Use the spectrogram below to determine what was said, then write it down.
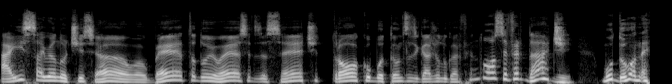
Aí saiu a notícia, ah, o beta do iOS 17 troca o botão desligar de lugar. Eu falei, nossa, é verdade, mudou, né?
